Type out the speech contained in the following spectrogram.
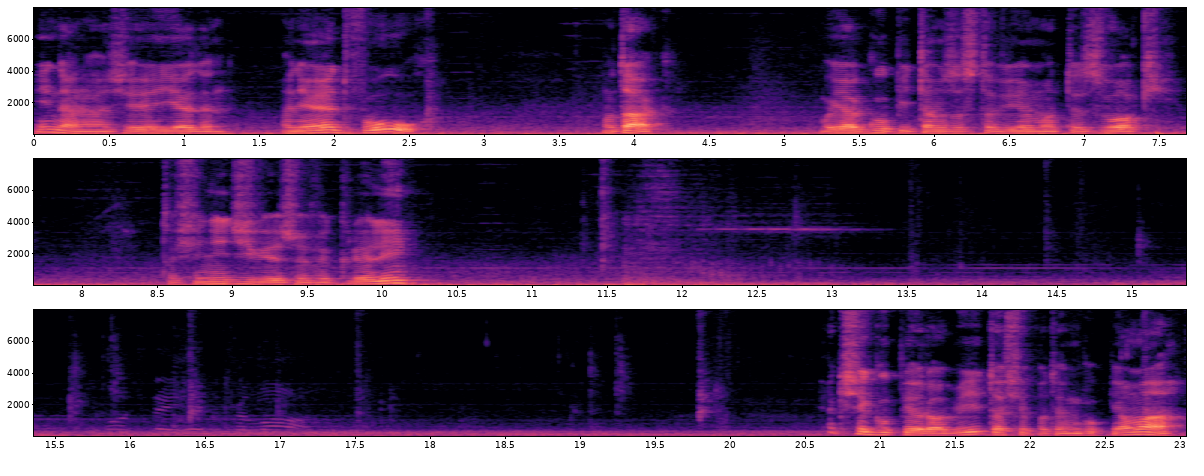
I na razie jeden. A nie, dwóch. No tak. Bo ja głupi tam zostawiłem o te zwłoki. To się nie dziwię, że wykryli. Się głupio robi, to się potem głupio ma.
